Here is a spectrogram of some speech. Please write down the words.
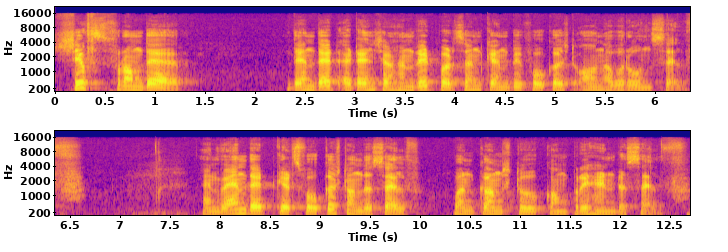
shifts from there, then that attention 100% can be focused on our own self. And when that gets focused on the self, one comes to comprehend the self.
